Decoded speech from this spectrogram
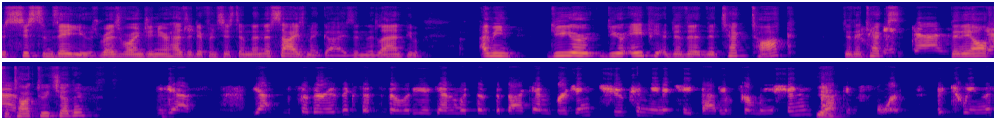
the systems they use. Reservoir engineer has a different system than the seismic guys and the land people. I mean, do your do your API do the the tech talk? Do the techs do they all yes. have to talk to each other? Yes. Yeah. So there is accessibility again with the, the back end bridging to communicate that information yeah. back and forth between the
